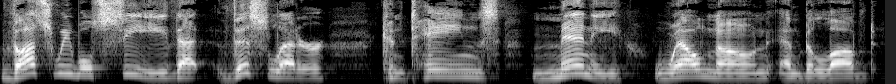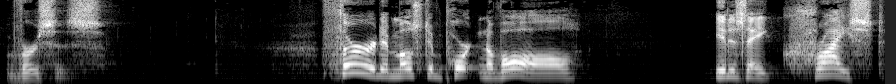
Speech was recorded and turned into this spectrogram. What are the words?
Thus, we will see that this letter contains many well known and beloved verses. Third, and most important of all, it is a Christ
